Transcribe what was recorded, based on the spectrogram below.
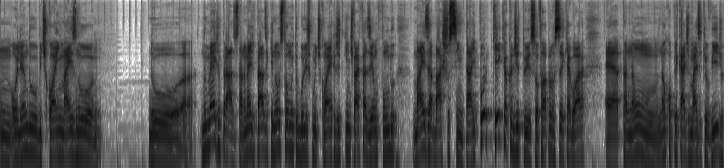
um, olhando o Bitcoin mais no no, no médio prazo, tá? No médio prazo aqui não estou muito bullish com o Bitcoin, acredito que a gente vai fazer um fundo mais abaixo sim, tá? E por que que eu acredito isso? Vou falar para vocês aqui agora, é, para não, não complicar demais aqui o vídeo.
